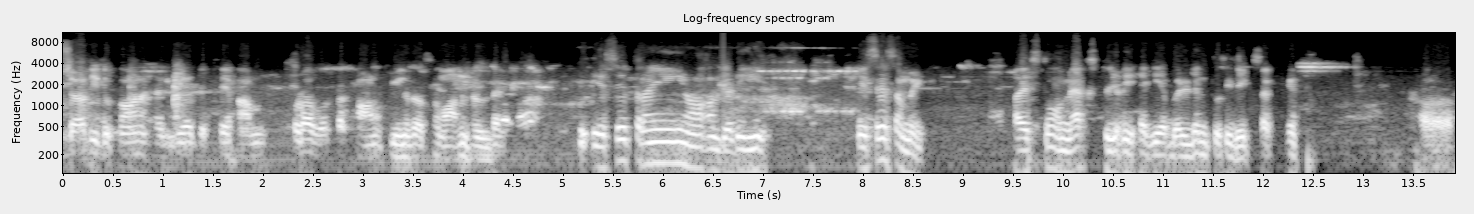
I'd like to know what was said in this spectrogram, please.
ਚਾਹ ਦੀ ਦੁਕਾਨ ਹੈਗੀ ਆ ਜਿੱਥੇ ਹਮ ਥੋੜਾ ਬਹੁਤਾ ਖਾਣ ਪੀਣ ਦਾ ਸਮਾਨ ਮਿਲਦਾ ਹੈ। ਇਸੇ ਤਰ੍ਹਾਂ ਹੀ ਜਿਹੜੀ ਇਸੇ ਸਮੇਂ ਇਸ ਤੋਂ ਨੈਕਸਟ ਜਿਹੜੀ ਹੈਗੀ ਆ ਬਿਲਡਿੰਗ ਤੁਸੀਂ ਦੇਖ ਸਕਦੇ ਹੋ।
